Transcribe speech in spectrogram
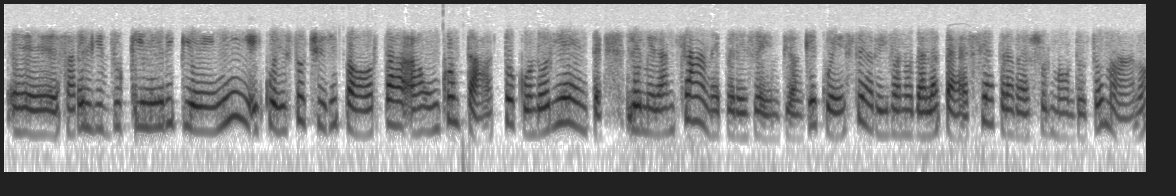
eh, fare gli zucchini ripieni e questo ci riporta a un contatto con l'Oriente. Le melanzane, per esempio, anche queste arrivano dalla Persia attraverso il mondo ottomano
